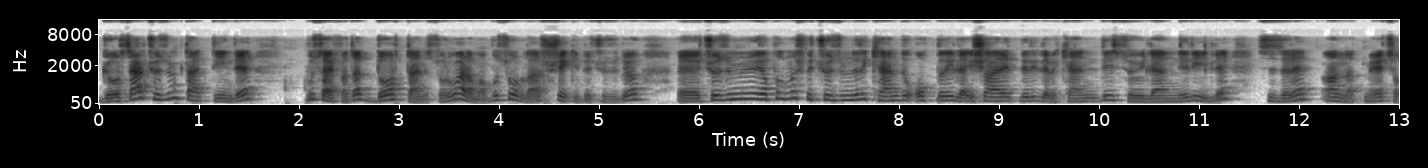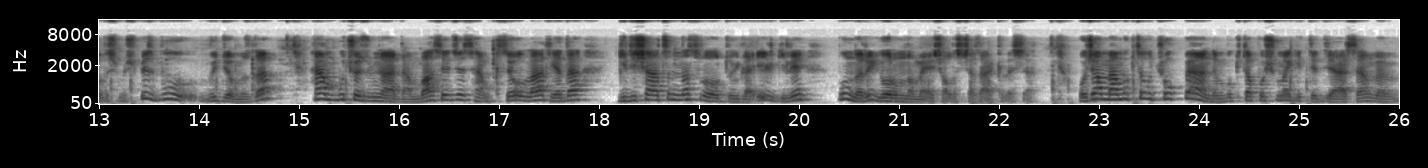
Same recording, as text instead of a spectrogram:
Görsel çözüm taktiğinde bu sayfada 4 tane soru var ama bu sorular şu şekilde çözülüyor. Ee, çözümü yapılmış ve çözümleri kendi oklarıyla, işaretleriyle ve kendi söylemleriyle sizlere anlatmaya çalışmış. Biz bu videomuzda hem bu çözümlerden bahsedeceğiz hem kısa yollar ya da gidişatın nasıl olduğuyla ilgili bunları yorumlamaya çalışacağız arkadaşlar. Hocam ben bu kitabı çok beğendim. Bu kitap hoşuma gitti diyersen ve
